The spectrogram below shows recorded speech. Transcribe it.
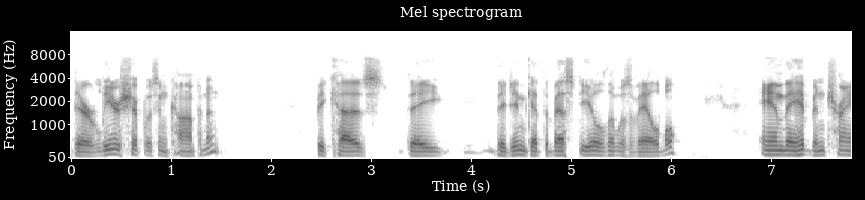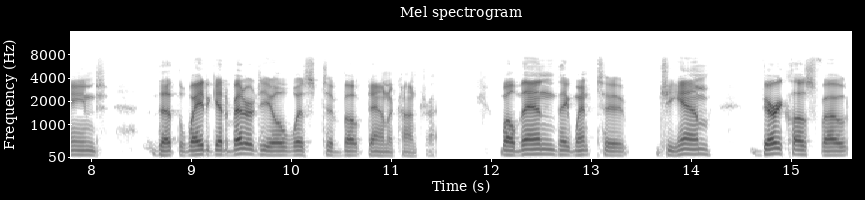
their leadership was incompetent because they they didn't get the best deal that was available and they had been trained that the way to get a better deal was to vote down a contract. Well, then they went to GM, very close vote,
